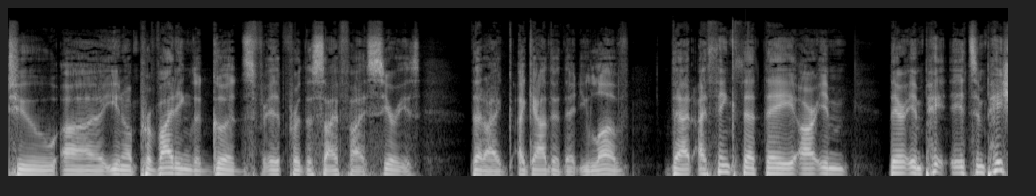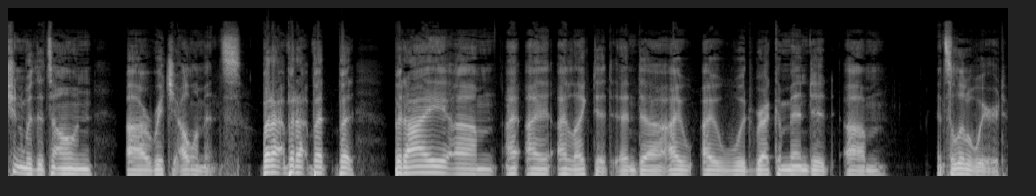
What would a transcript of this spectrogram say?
to uh, you know providing the goods for, for the sci-fi series that I, I gather that you love. That I think that they are in they're impa- it's impatient with its own uh, rich elements. But I, but I- but but but I um I, I, I liked it and uh, I I would recommend it. Um, it's a little weird.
